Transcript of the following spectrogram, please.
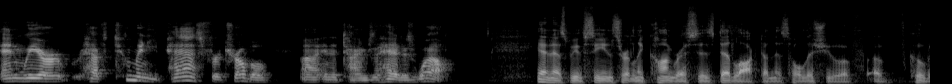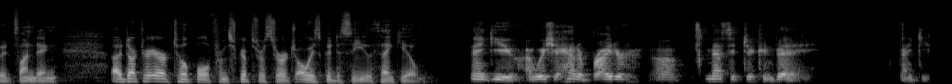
and we are have too many paths for trouble uh, in the times ahead as well. Yeah, And as we've seen, certainly Congress is deadlocked on this whole issue of, of COVID funding. Uh, Dr. Eric Topol from Scripps Research, always good to see you. Thank you. Thank you. I wish I had a brighter uh, message to convey. Thank you.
